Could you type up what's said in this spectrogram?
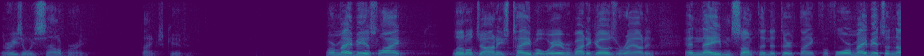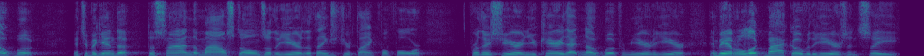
The reason we celebrate Thanksgiving. Or maybe it's like little Johnny's table where everybody goes around and, and names something that they're thankful for. Or maybe it's a notebook that you begin to, to sign the milestones of the year, the things that you're thankful for for this year, and you carry that notebook from year to year and be able to look back over the years and see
